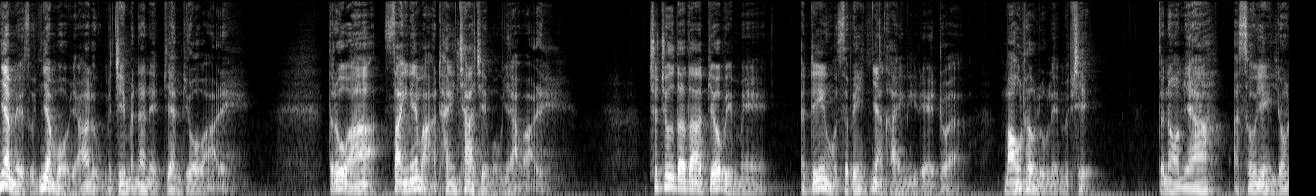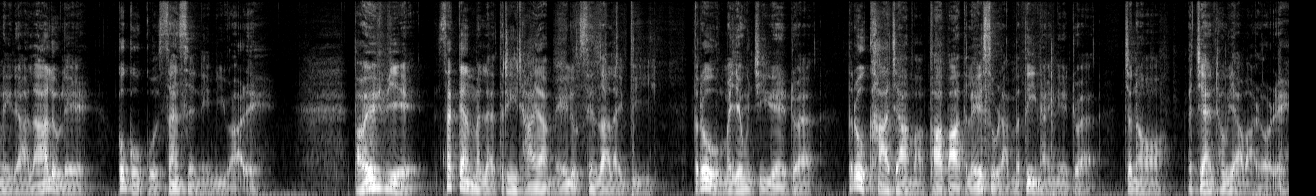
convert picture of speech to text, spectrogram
ညှက်မယ်ဆိုညှက်ပေါ့ဗျာလို့မကြေမနက်နဲ့ပြန်ပြောပါတယ် သူတို့ကစိုင်ထဲမှာအထိုင်ချချင်ပုံရပါတယ်ချွတ်ချွတ်သားသားပြောပေမဲ့အတင်းကိုစပင်ညှက်ခိုင်းနေတဲ့အတွက်မောင်းထုတ်လို့လည်းမဖြစ်တတော်များအစိုးရိမ်လွန်နေတာလားလို့လဲကိုကိုကိုစမ်းစစ်နေမိပါတယ်ဘာပဲဖြစ်ဖြစ်စက္ကန့်မလက်သတိထားရမယ်လို့စဉ်းစားလိုက်ပြီးသူတို့မယုံကြည်တဲ့အတွက်သူတို့ခါကြမှာဘာပါတယ်လဲဆိုတာမသိနိုင်တဲ့အတွက်ကျွန်တော်အကြံထုတ်ရပါတော့တယ်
